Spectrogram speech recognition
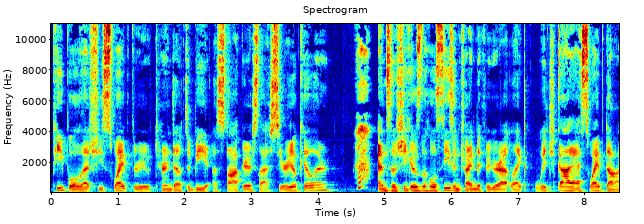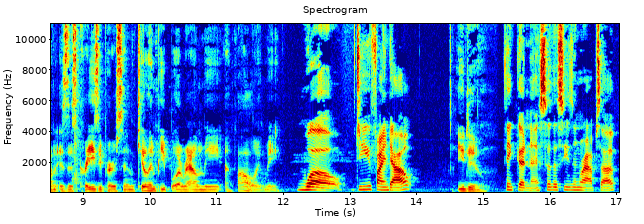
people that she swiped through turned out to be a stalker slash serial killer. And so she goes the whole season trying to figure out like which guy I swiped on is this crazy person killing people around me and following me. Whoa. Do you find out? You do. Thank goodness. So the season wraps up.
